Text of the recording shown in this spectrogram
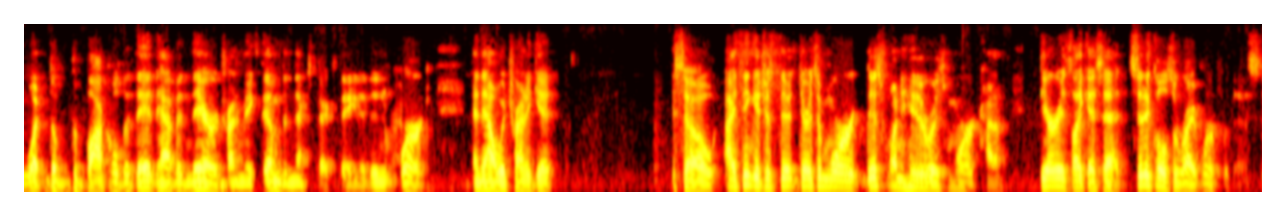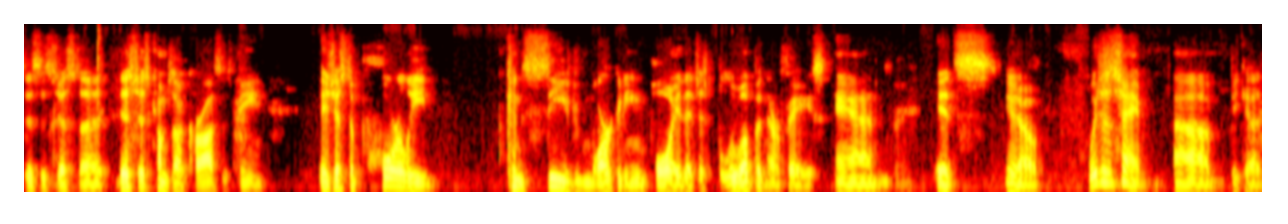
what the debacle that they had happened there, trying to make them the next big thing. It didn't Right. work, and now we're trying to get. So I think it's just there, there's a more. This one here is more kind of. There is, like I said, cynical is the right word for this. This is Right. just a. This just comes across as being, it's just a poorly conceived marketing ploy that just blew up in their face, and it's you know, which is a shame uh, because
